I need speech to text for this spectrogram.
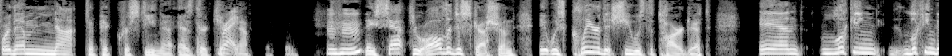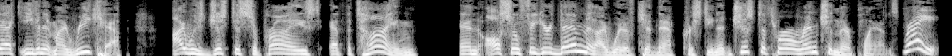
for them not to pick christina as their Right. kidnap victim. Mm-hmm. they sat through all the discussion it was clear that she was the target and looking looking back even at my recap i was just as surprised at the time and also figured then that I would have kidnapped Christina just to throw a wrench in their plans. Right.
